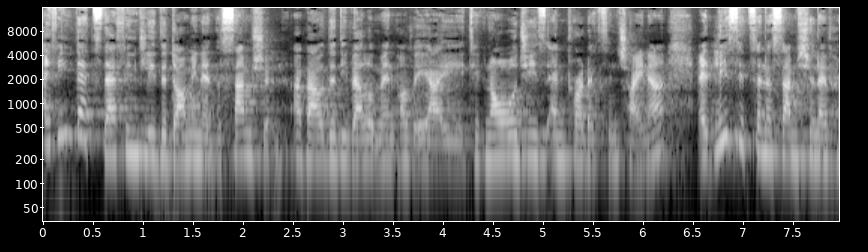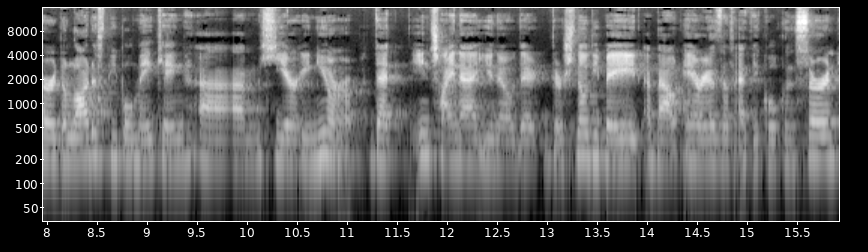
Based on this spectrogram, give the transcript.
I think that's definitely the dominant assumption about the development of AI technologies and products in China. At least it's an assumption I've heard a lot of people making um, here in Europe that in China, you know, there, there's no debate about areas of ethical concern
